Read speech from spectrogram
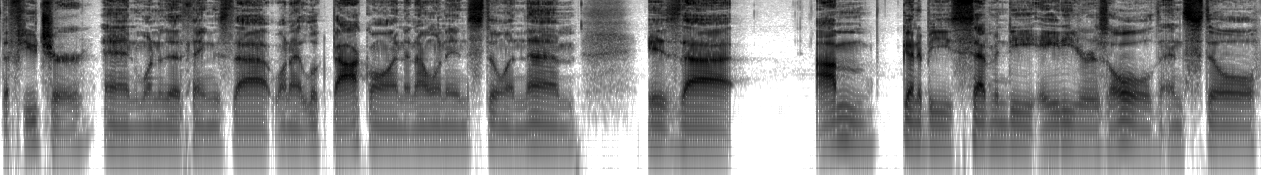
the future and one of the things that when I look back on and I want to instill in them is that I'm going to be 70, 80 years old and still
